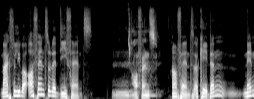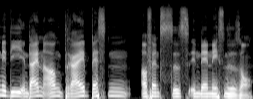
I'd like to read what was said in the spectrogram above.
magst du lieber Offense oder Defense? Mhm, Offense. Offense, okay, dann nenn mir die in deinen Augen drei besten Offenses in der nächsten Saison.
